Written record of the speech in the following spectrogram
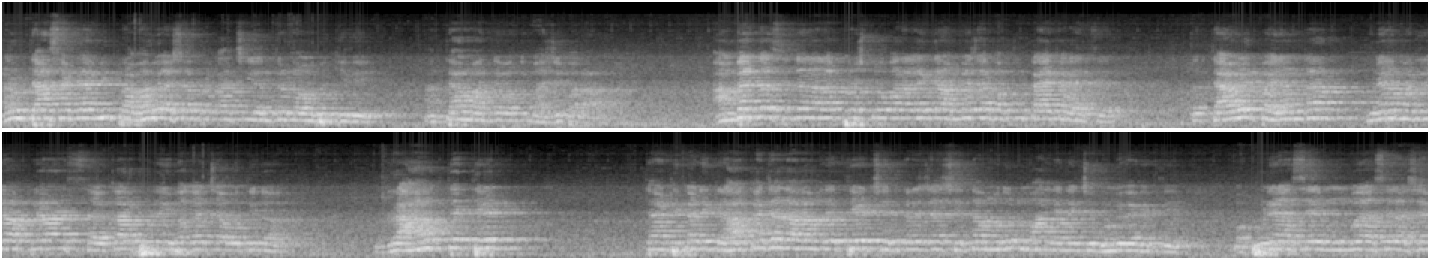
आणि त्यासाठी आम्ही प्रभावी अशा प्रकारची यंत्रणा उभी केली. आणि त्या माध्यमातून भाजीपाला आला आंब्याचा सीझन आला प्रश्न उभा राहिला की आंब्याच्या बाबतीत काय करायचं? तर त्यावेळी पहिल्यांदा पुण्यामधल्या आपल्या सहकार पुणे विभागाच्या वतीनं ग्राहक ते थेट त्या ठिकाणी ग्राहकाच्या दारामध्ये थेट शेतकऱ्याच्या शेतामधून माल देण्याची भूमिका घेतली. मग पुणे असेल मुंबई असेल अशा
